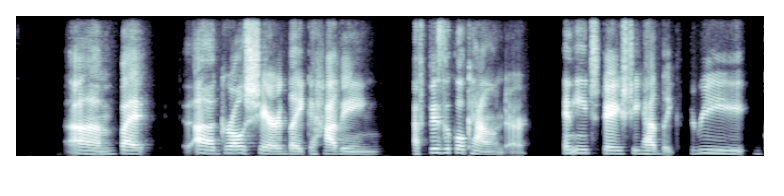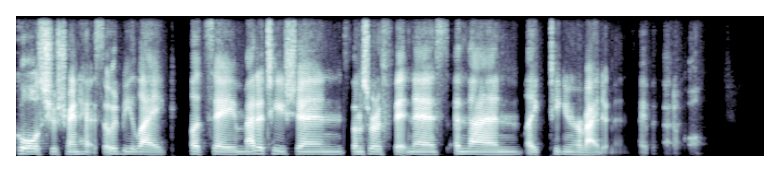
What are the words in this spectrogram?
um but a girl shared like having a physical calendar and each day she had like three goals she was trying to hit. So it would be like, let's say meditation, some sort of fitness, and then like taking her vitamins, hypothetical.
